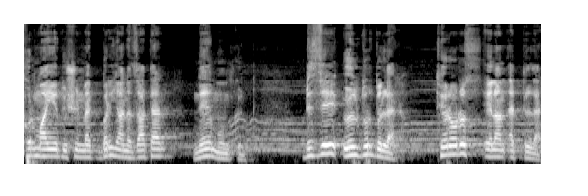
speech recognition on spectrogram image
kurmayı düşünmek bir yanı zaten ne mümkün. Bizi öldürdüler, terörist ilan ettiler.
